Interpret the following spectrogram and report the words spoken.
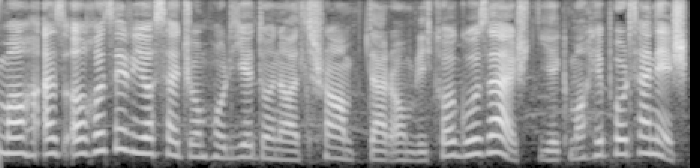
ماه از آغاز ریاست جمهوری دونالد ترامپ در آمریکا گذشت. یک ماه پرتنش.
